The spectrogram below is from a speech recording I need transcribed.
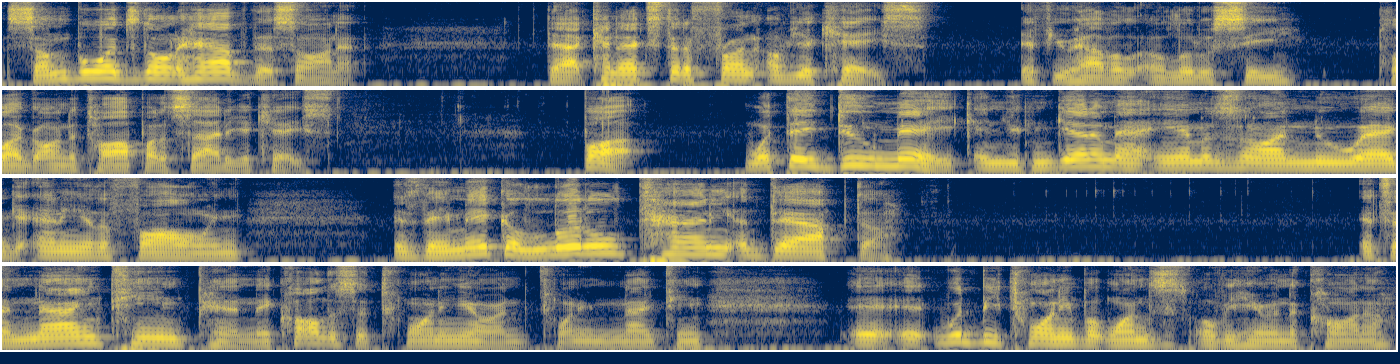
some boards don't have this on it. That connects to the front of your case if you have a, a little C plug on the top or the side of your case. But what they do make, and you can get them at Amazon, Newegg, any of the following, is they make a little tiny adapter. It's a 19 pin. They call this a 20 or a 2019. It, it would be 20, but one's over here in the corner.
